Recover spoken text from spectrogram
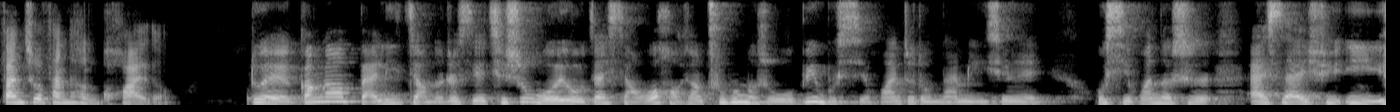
翻车翻的很快的。对，刚刚百里讲的这些，其实我有在想，我好像初中的时候我并不喜欢这种男明星，诶，我喜欢的是 S.H.E。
